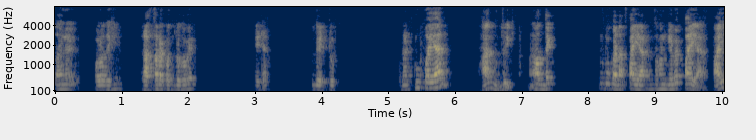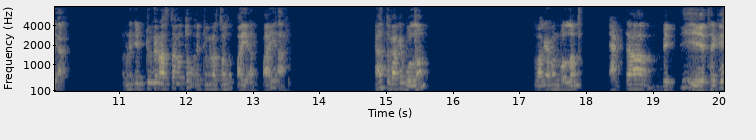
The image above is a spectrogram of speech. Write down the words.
তাহলে বলো দেখি, রাস্তাটা কত হবে? এটা শুধু একটু। আপনার টু পাই আর ভাগ দুই মানে অর্ধেক। টু কাটা পাই আর তখন কি হবে? পাই আর পাই আর তার মানে রাস্তা কত? একটুকের রাস্তা কত? পাই আর পাই আর হ্যাঁ তোমাকে বললাম। তোমাকে এখন বললাম, একটা ব্যক্তি এ থেকে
